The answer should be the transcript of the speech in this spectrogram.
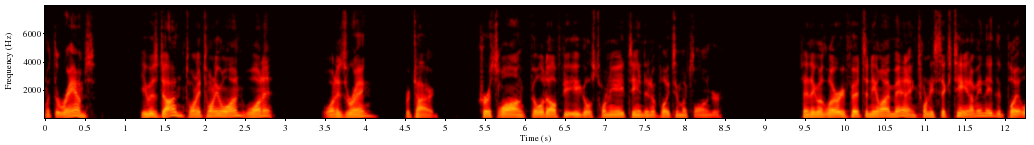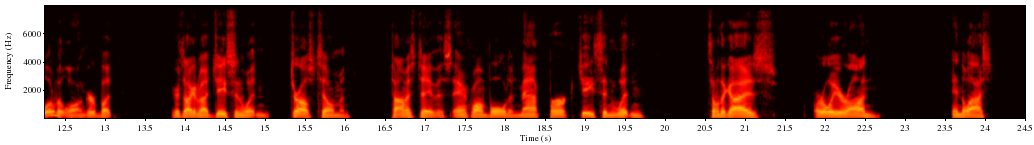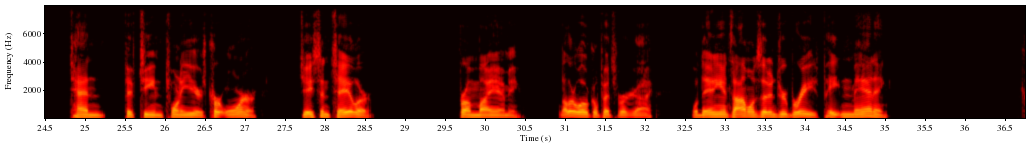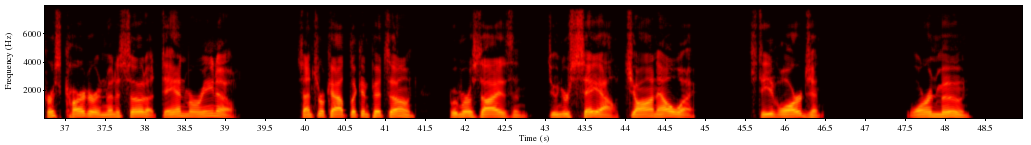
with the Rams, he was done. 2021, won it, won his ring, retired. Chris Long, Philadelphia Eagles, 2018, didn't play too much longer. Same thing with Larry Fitz and Eli Manning, 2016. I mean, they did play a little bit longer, but you're talking about Jason Witten, Charles Tillman, Thomas Davis, Anquan Boldin, Matt Birk, Jason Witten. Some of the guys earlier on in the last 10, 15, 20 years. Kurt Warner, Jason Taylor from Miami, another local Pittsburgh guy. Well, LaDainian Tomlinson and Drew Brees, Peyton Manning, Cris Carter in Minnesota, Dan Marino, Central Catholic and Pitt's own, Boomer Esiason, Junior Seau, John Elway, Steve Largent, Warren Moon,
